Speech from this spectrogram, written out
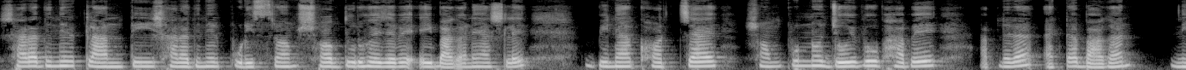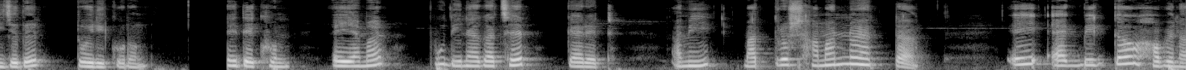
সারাদিনের ক্লান্তি, সারাদিনের পরিশ্রম সব দূর হয়ে যাবে এই বাগানে আসলে। বিনা খরচায়, সম্পূর্ণ জৈবভাবে আপনারা একটা বাগান নিজেদের তৈরি করুন। এই দেখুন, এই আমার পুদিনা গাছের ক্যারেট। আমি মাত্র সামান্য একটা। এই এক বিঘাও হবে না,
